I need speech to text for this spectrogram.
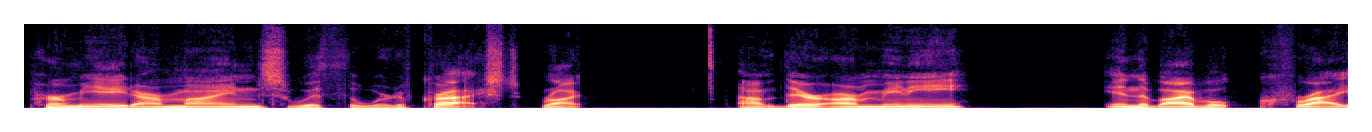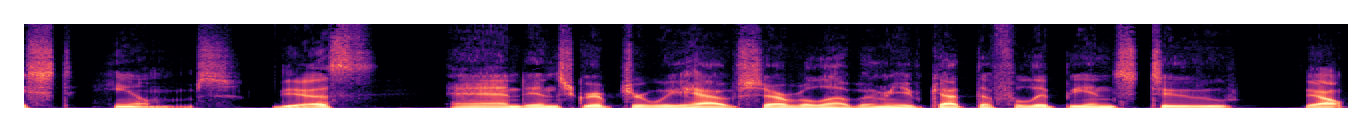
permeate our minds with the word of Christ. Right. Uh, there are many in the Bible Christ hymns. Yes. And in scripture, we have several of them. You've got the Philippians 2 Yep.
